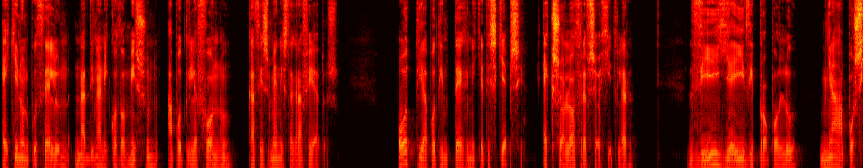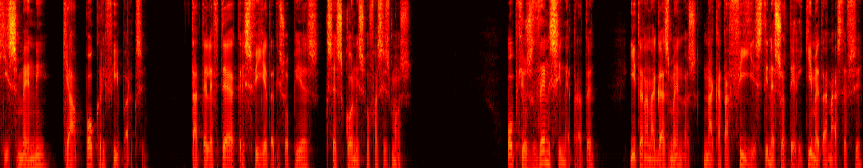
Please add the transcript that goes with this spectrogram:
εκείνων που θέλουν να την ανοικοδομήσουν από τηλεφώνου καθισμένοι στα γραφεία τους. Ό,τι από την τέχνη και τη σκέψη εξολόθρευσε ο Χίτλερ, διήγε ήδη προπολού μια αποσχισμένη και απόκριφη ύπαρξη, τα τελευταία κρυσφύγετα της οποίας ξεσκόνησε ο φασισμός. Όποιος δεν συνέπρατε, ήταν αναγκασμένος να καταφύγει στην εσωτερική μετανάστευση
